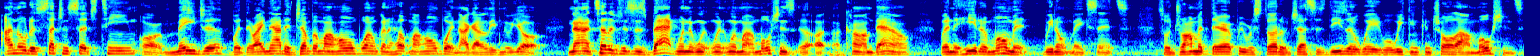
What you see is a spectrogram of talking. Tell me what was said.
I know there's such and such team are major, but right now they're jumping my homeboy. I'm going to help my homeboy. Now I got to leave New York. Now intelligence is back when when, when my emotions uh, are, are calmed down, but in the heat of the moment, we don't make sense. So drama therapy, restorative justice, these are the ways where we can control our emotions.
